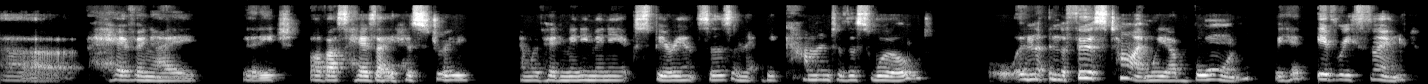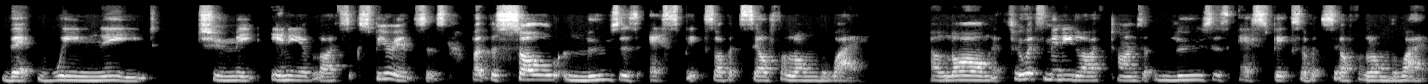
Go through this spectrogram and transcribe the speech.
uh, having a that each of us has a history and we've had many many experiences and that we come into this world. In the, in the first time we are born we have everything that we need to meet any of life's experiences but the soul loses aspects of itself along the way along through its many lifetimes, it loses aspects of itself along the way.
